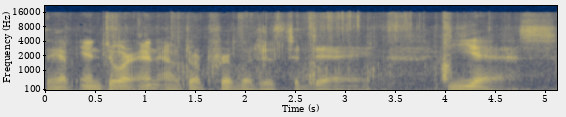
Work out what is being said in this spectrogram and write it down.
They have indoor and outdoor privileges today. Yes.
